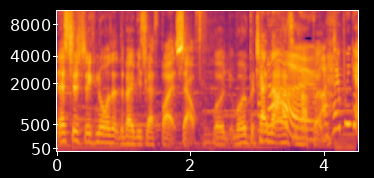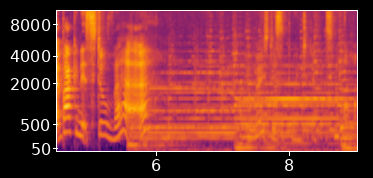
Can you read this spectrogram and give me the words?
let's just ignore that the baby's left by itself. We'll, we'll pretend that hasn't happened. I hope we get back and it's still there. I'm most disappointed if it's not.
